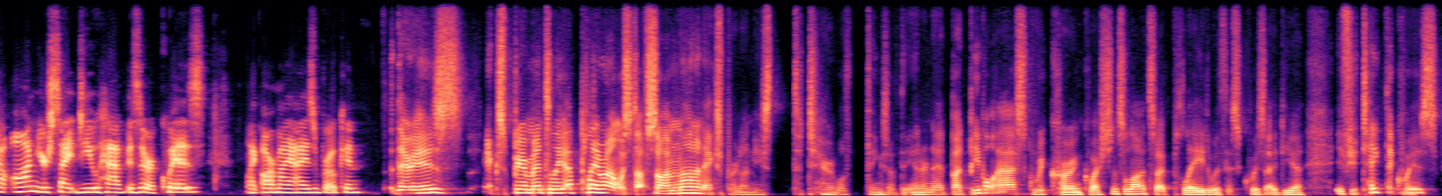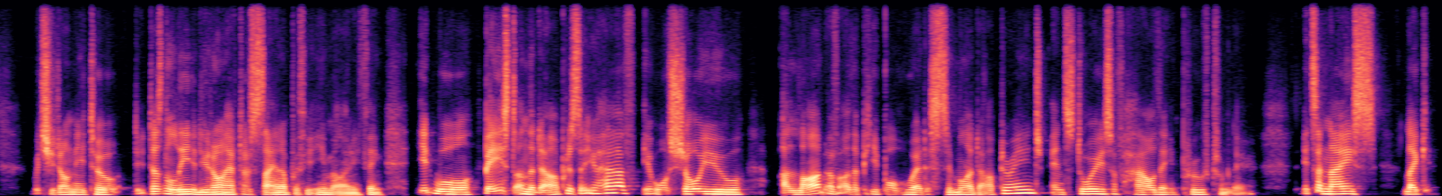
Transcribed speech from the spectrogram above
Now on your site, do you have is there a quiz like are my eyes broken? There is experimentally I play around with stuff. So I'm not an expert on these the terrible things of the internet, but people ask recurring questions a lot. So I played with this quiz idea. If you take the quiz, which you don't need to, it doesn't lead, you don't have to sign up with your email or anything. It will, based on the diopters that you have, it will show you a lot of other people who had a similar diopter range and stories of how they improved from there. It's a nice, like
